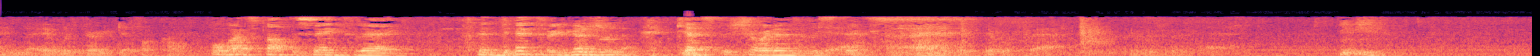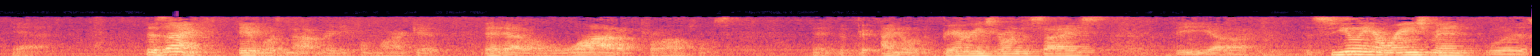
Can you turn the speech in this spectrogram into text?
And it was very difficult. Well, that's about the same today. The inventor usually gets the short end of the stick. It, it was bad. It was really bad. yeah. Design, it was not ready for market. It had a lot of problems. The, the, I know the bearings were undersized. The uh, the sealing arrangement was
